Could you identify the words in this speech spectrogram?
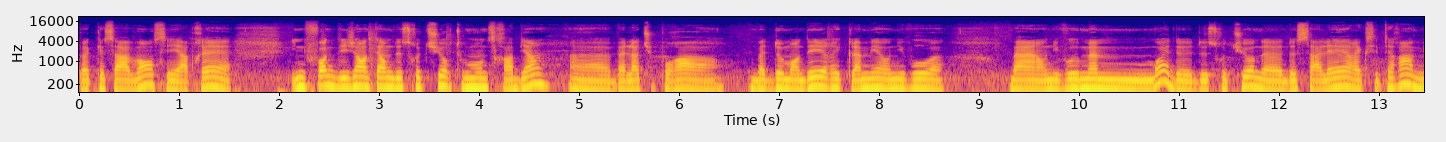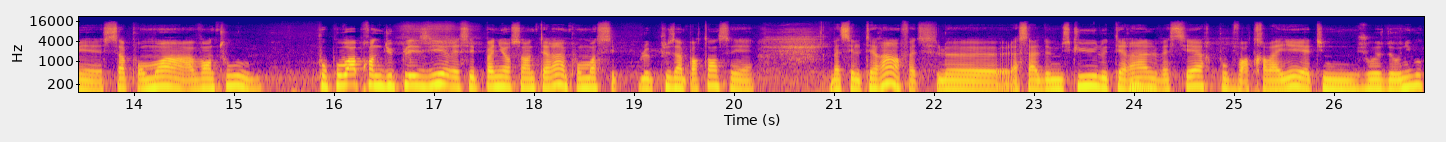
bah, que ça avance et après, une fois que déjà en termes de structure, tout le monde sera bien, euh, bah, là, tu pourras bah, demander, réclamer au niveau, euh, ben, même de structure, de, de salaire, etc. Mais ça, pour moi, avant tout, pour pouvoir prendre du plaisir et s'épanouir sur un terrain, pour moi, c'est le plus important, c'est ben, c'est le terrain en fait, le, la salle de muscu, le terrain, le vestiaire, pour pouvoir travailler et être une joueuse de haut niveau.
